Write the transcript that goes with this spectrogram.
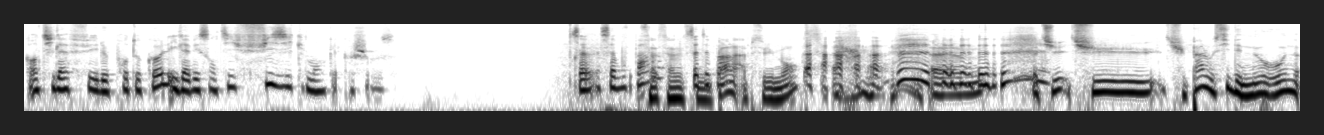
quand il a fait le protocole, il avait senti physiquement quelque chose. Ça, vous parle Ça, te parle, absolument. Euh, tu, tu, tu, parles aussi des neurones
